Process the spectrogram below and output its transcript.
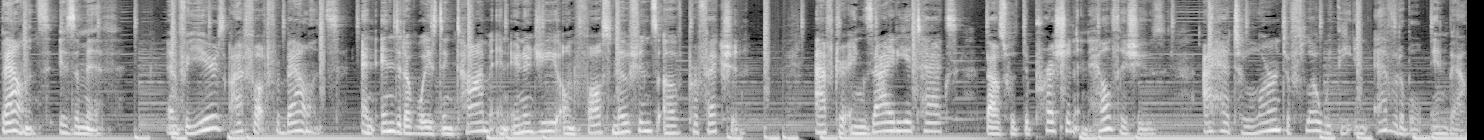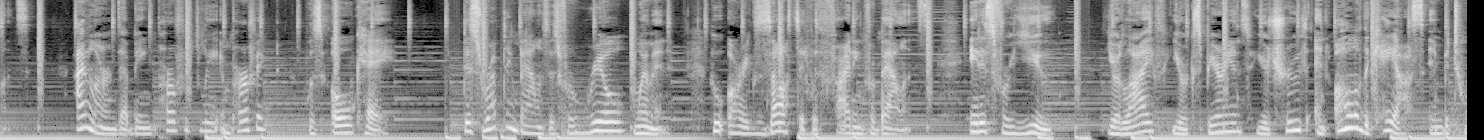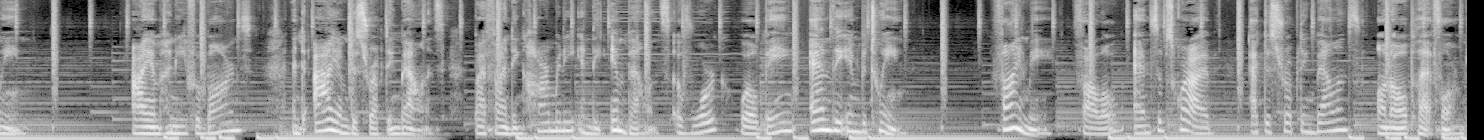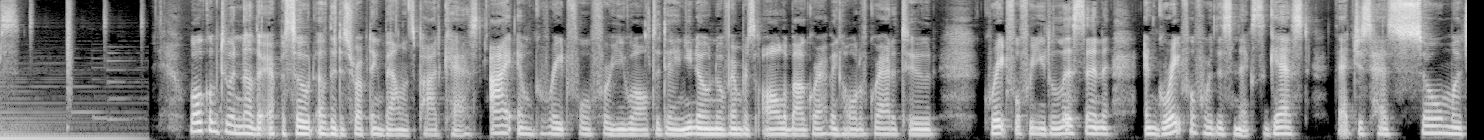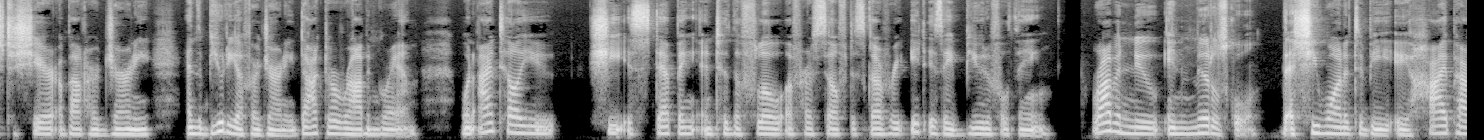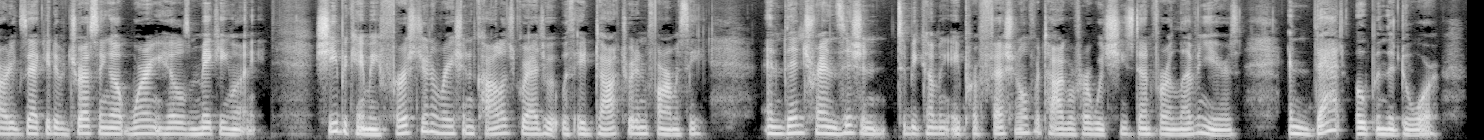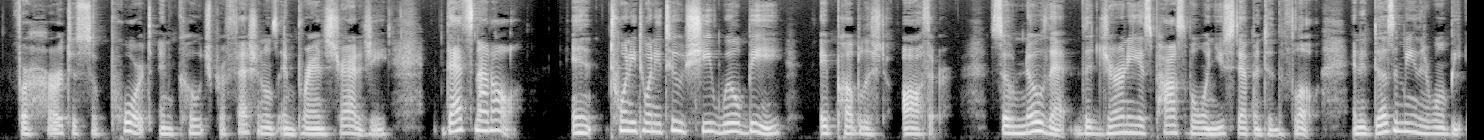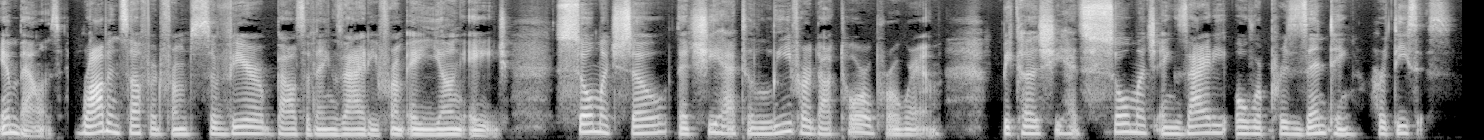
Balance is a myth. And for years, I fought for balance and ended up wasting time and energy on false notions of perfection. After anxiety attacks, bouts with depression, and health issues, I had to learn to flow with the inevitable imbalance. I learned that being perfectly imperfect was okay. Disrupting balance is for real women who are exhausted with fighting for balance. It is for you, your life, your experience, your truth, and all of the chaos in between. I am Hanifa Barnes, and I am disrupting balance by finding harmony in the imbalance of work, well being, and the in between. Find me, follow, and subscribe at Disrupting Balance on all platforms. Welcome to another episode of the Disrupting Balance podcast. I am grateful for you all today. And you know, November is all about grabbing hold of gratitude. Grateful for you to listen and grateful for this next guest that just has so much to share about her journey and the beauty of her journey, Dr. Robin Graham. When I tell you she is stepping into the flow of her self discovery, it is a beautiful thing. Robin knew in middle school that she wanted to be a high powered executive dressing up, wearing heels, making money. She became a first generation college graduate with a doctorate in pharmacy and then transitioned to becoming a professional photographer, which she's done for 11 years. And that opened the door for her to support and coach professionals in brand strategy. That's not all. In 2022, she will be a published author. So know that the journey is possible when you step into the flow. And it doesn't mean there won't be imbalance. Robin suffered from severe bouts of anxiety from a young age, so much so that she had to leave her doctoral program because she had so much anxiety over presenting her thesis.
